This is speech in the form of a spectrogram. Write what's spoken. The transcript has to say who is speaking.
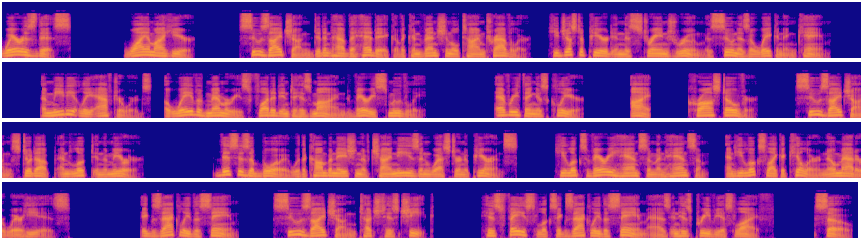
Speaker 1: Where is this? Why am I here? Su Zaicheng didn't have the headache of a conventional time traveler, he just appeared in this strange room as soon as awakening came. Immediately afterwards, a wave of memories flooded into his mind very smoothly. Everything is clear. I crossed over. Su Zaicheng stood up and looked in the mirror. This is a boy with a combination of Chinese and Western appearance. He looks very handsome and handsome, and he looks like a killer no matter where he is. Exactly the same. Su Zaicheng touched his cheek. His face looks exactly the same as in his previous life. So.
